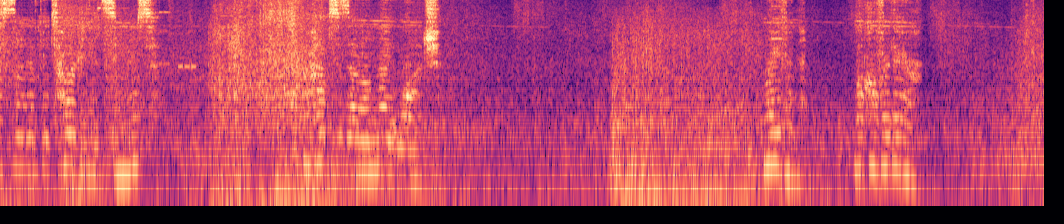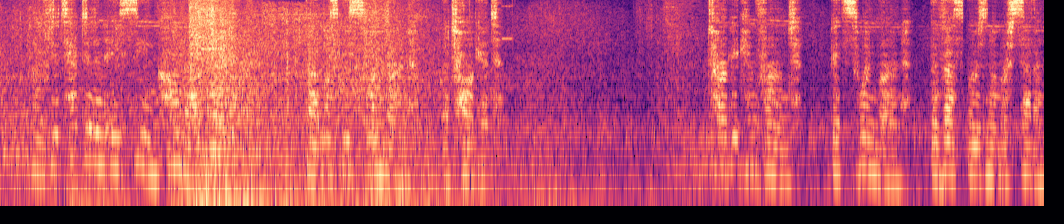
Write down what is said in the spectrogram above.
No sign of the target, it seems. Perhaps he's out on night watch. Raven, look over there. I've detected an AC in combat mode. That must be Swinburne, the target. Target confirmed. It's Swinburne, the Vespers number seven.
